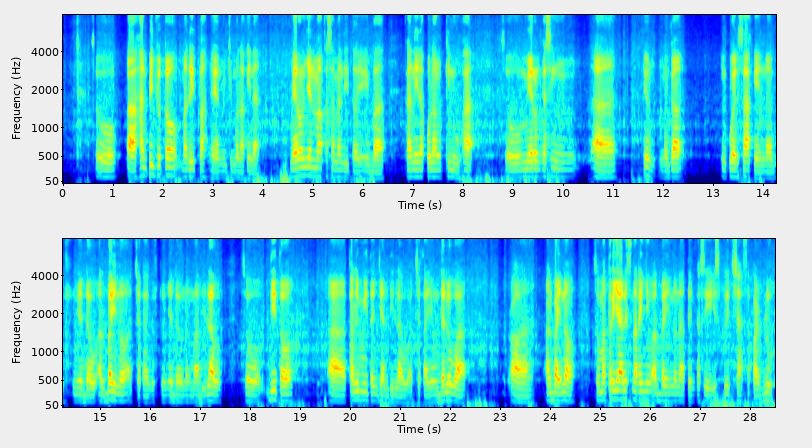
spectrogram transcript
So, uh, handpid ko to, maliit pa. Ngayon, medyo malaki na. Meron yan mga kasaman dito. Yung iba, kanina ko lang kinuha. So, meron kasing, ah, yun, nag inquire sa akin na gusto niya daw albino at saka gusto niya daw ng madilaw. So, dito, ah, kalimitan dyan, dilaw. At saka yung dalawa, ah, albino. So, materialis na rin yung albino natin kasi split siya sa par blue.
